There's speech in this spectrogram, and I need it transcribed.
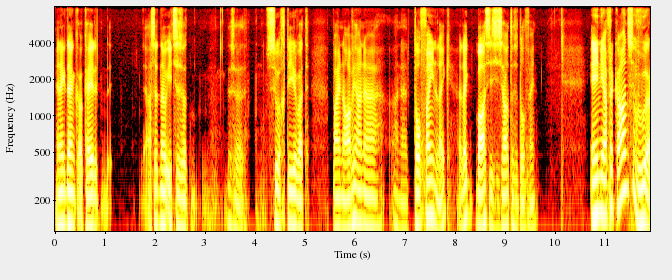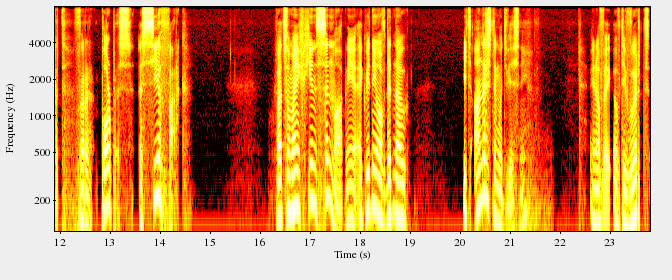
En ek dink, okay, dit as dit nou iets is wat dis 'n soogdier wat baie naby aan 'n aan 'n dolfyn lyk. Hy lyk basies dieselfde as 'n dolfyn. En die Afrikaanse woord vir porpoise is seevark. Wat vir my geen sin maak nie. Ek weet nie of dit nou iets anders te moet wees nie. En of ek, of die woord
